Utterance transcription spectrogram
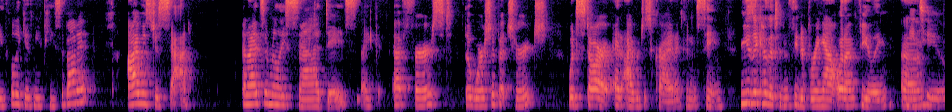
faithful to give me peace about it. I was just sad. And I had some really sad days. Like at first, the worship at church would start and I would just cry and I couldn't sing. Music has a tendency to bring out what I'm feeling. Um, Me too.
